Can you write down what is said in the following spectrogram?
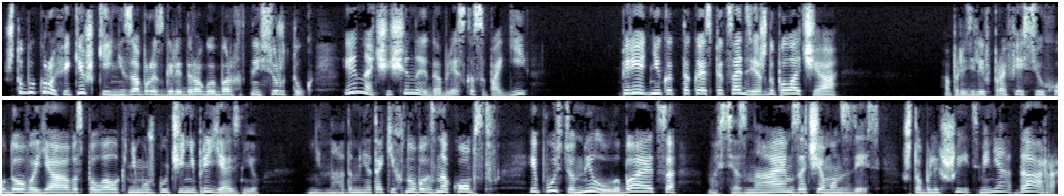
чтобы кровь и кишки не забрызгали дорогой бархатный сюртук и начищенные до блеска сапоги. Передник — это такая спецодежда палача. Определив профессию худого, я воспылала к нему жгучей неприязнью. Не надо мне таких новых знакомств. И пусть он мило улыбается, мы все знаем, зачем он здесь, чтобы лишить меня дара,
